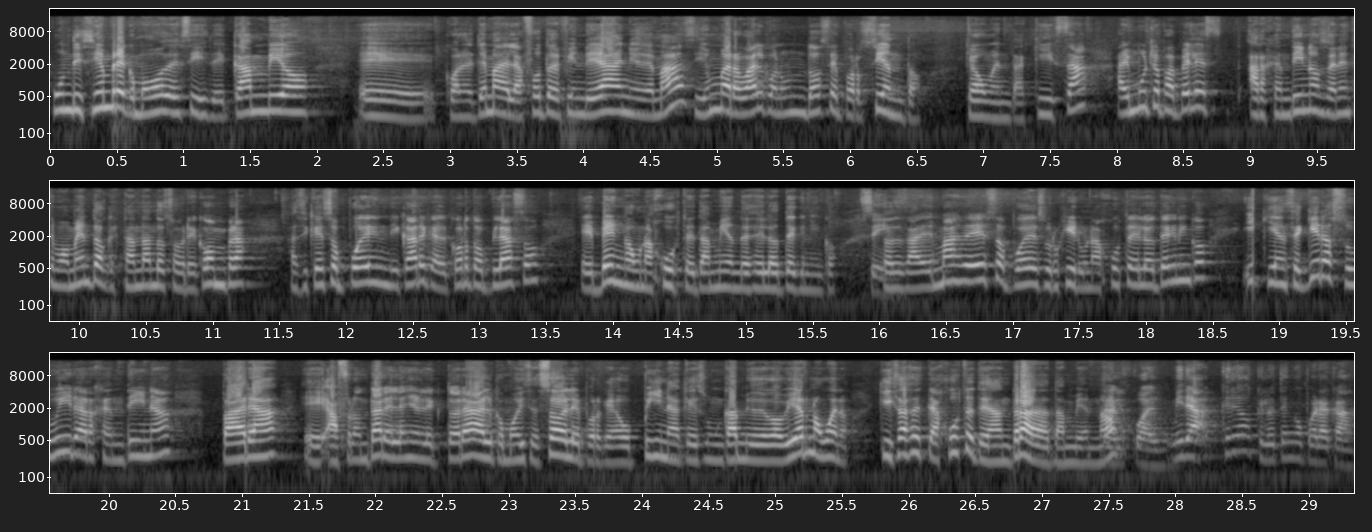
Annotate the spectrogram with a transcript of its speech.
un diciembre, como vos decís, de cambio eh, con el tema de la foto de fin de año y demás, y un Merval con un 12% que aumenta. Quizá hay muchos papeles argentinos en este momento que están dando sobrecompra, así que eso puede indicar que al corto plazo eh, venga un ajuste también desde lo técnico. Sí. Entonces, además de eso, puede surgir un ajuste de lo técnico y quien se quiera subir a Argentina para eh, afrontar el año electoral, como dice Sole, porque opina que es un cambio de gobierno, bueno, quizás este ajuste te da entrada también, ¿no? Tal cual. Mira, creo que lo tengo por acá.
